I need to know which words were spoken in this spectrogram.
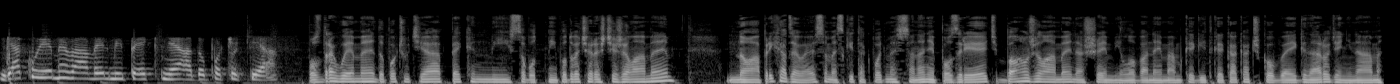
Ďakujeme vám veľmi pekne a do počutia. Pozdravujeme, do počutia, pekný sobotný podvečer ešte želáme. No a prichádzajú SMS-ky, tak poďme sa na ne pozrieť. Blahoželáme našej milovanej mamke Gitke Kakačkovej k narodeninám.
